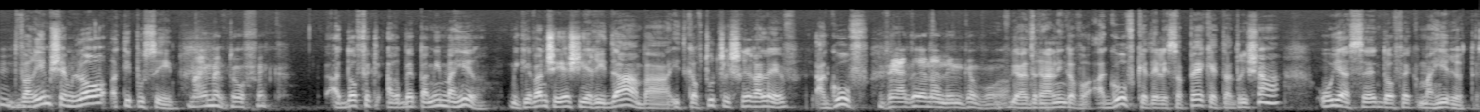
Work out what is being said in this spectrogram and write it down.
דברים שהם לא הטיפוסיים. מה עם הדופק? הדופק הרבה פעמים מהיר, מכיוון שיש ירידה בהתכווצות של שריר הלב, הגוף, ואדרנלין גבוה. ואדרנלין גבוה, הגוף כדי לספק את הדרישה, הוא יעשה דופק מהיר יותר.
